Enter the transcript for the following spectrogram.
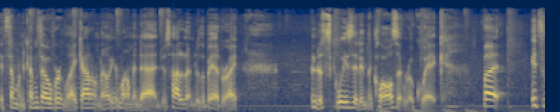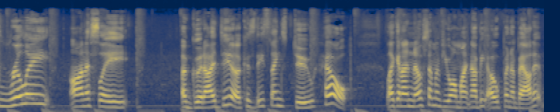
if someone comes over, like I don't know, your mom and dad, just hide it under the bed, right? And just squeeze it in the closet real quick. But it's really honestly a good idea because these things do help. Like, and I know some of you all might not be open about it.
